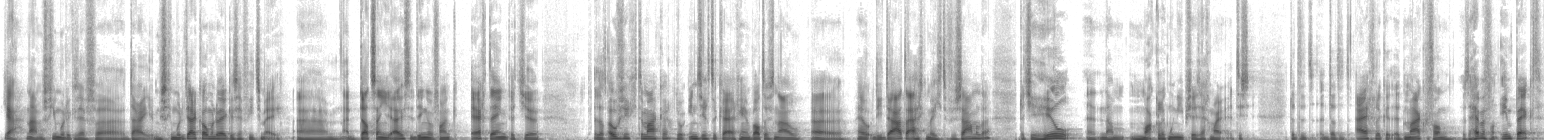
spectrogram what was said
Ja, nou, misschien moet ik eens even daar, misschien moet ik daar de komende week eens even iets mee. Nou, dat zijn juist de dingen waarvan ik echt denk dat je dat overzichtje te maken, door inzicht te krijgen in wat is nou uh, die data eigenlijk een beetje te verzamelen. Dat je heel, uh, nou makkelijk moet niet per se zeggen, maar het is dat het, dat het eigenlijk het, maken van, het hebben van impact,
